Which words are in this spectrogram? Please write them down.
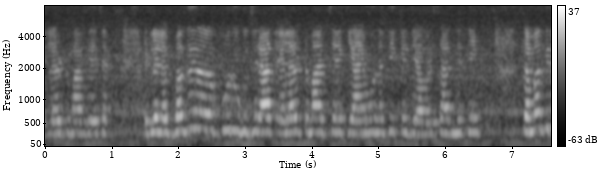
એલર્ટમાં આવી જાય છે. એટલે લગભગ પૂરું ગુજરાત એલર્ટમાં છે ક્યાં એવું નથી કે જ્યાં વરસાદ નથી. સમગ્ર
